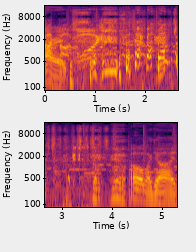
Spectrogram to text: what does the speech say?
All right. oh my god.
